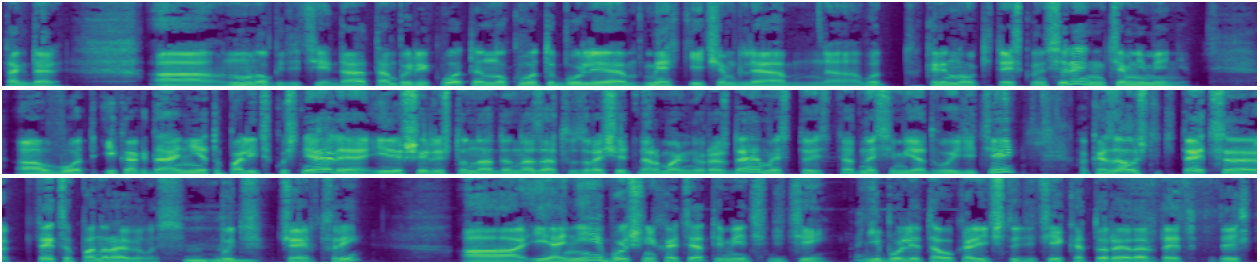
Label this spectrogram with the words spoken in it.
так далее. А, ну, много детей, да, там были квоты, но квоты более мягкие, чем для а, вот, коренного китайского населения, тем не менее. А, вот, и когда они эту политику сняли и решили, что надо назад возвращать нормальную рождаемость, то есть одна семья, двое детей, оказалось, что китайцы, китайцам понравилось угу. быть child-free, а, и они больше не хотят иметь детей. Понятно. И более того, количество детей, которые рождаются в китайских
